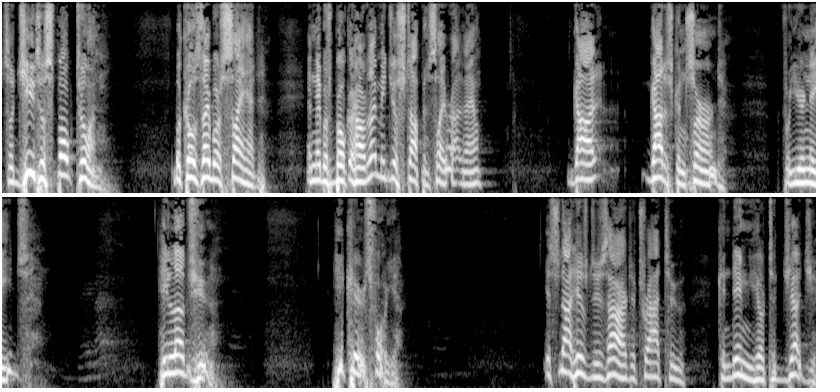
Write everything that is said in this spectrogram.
So Jesus spoke to them because they were sad and they was brokenhearted. Let me just stop and say right now, God, God is concerned for your needs. He loves you. He cares for you. It's not his desire to try to condemn you or to judge you.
